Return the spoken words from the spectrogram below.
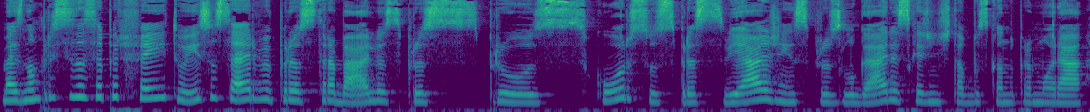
mas não precisa ser perfeito. Isso serve para os trabalhos, para os cursos, para as viagens, para os lugares que a gente está buscando para morar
